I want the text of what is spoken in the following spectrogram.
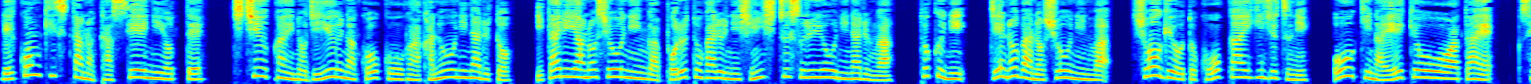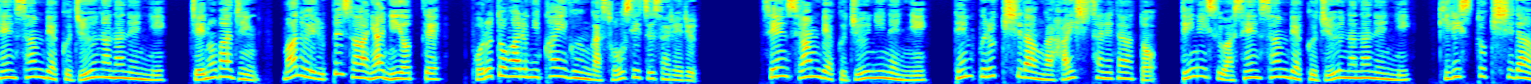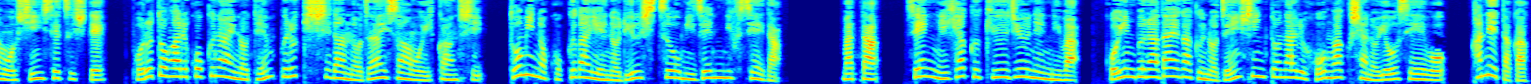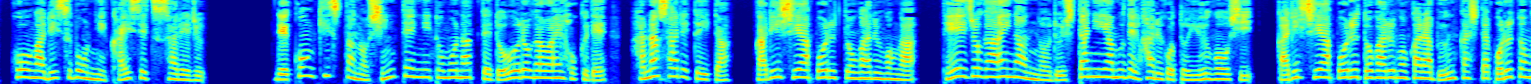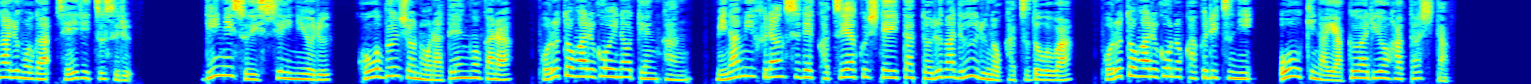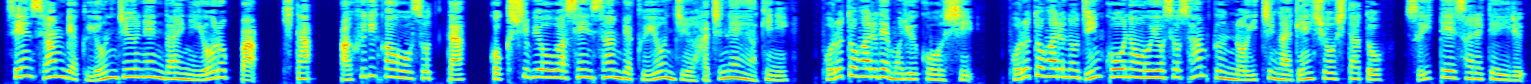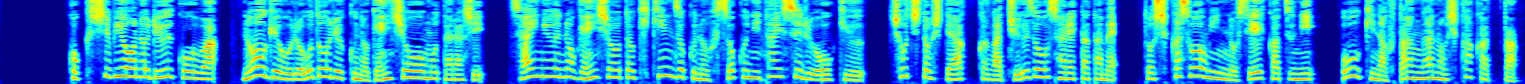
レコンキスタの達成によって、地中海の自由な航行が可能になると、イタリアの商人がポルトガルに進出するようになるが、特にジェノバの商人は商業と航海技術に大きな影響を与え、1317年にジェノバ人マヌエル・ペサーニャによってポルトガルに海軍が創設される。1312年にテンプル騎士団が廃止された後、ディニスは1317年にキリスト騎士団を新設して、ポルトガル国内のテンプル騎士団の財産を移管し、富の国外への流出を未然に防いだ。また、1290年には、コインブラ大学の前身となる法学者の養成を兼ねた学校がリスボンに開設される。レコンキスタの進展に伴って道路側へ北で話されていたガリシア・ポルトガル語が定女外南のルシタニアムデハル語と融合し、ガリシア・ポルトガル語から分化したポルトガル語が成立する。ディニス一世による公文書のラテン語からポルトガル語への転換、南フランスで活躍していたトルバドゥールの活動は、ポルトガル語の確立に大きな役割を果たした。1340年代にヨーロッパ、北、アフリカを襲った黒死病は1348年秋にポルトガルでも流行し、ポルトガルの人口のおよそ3分の1が減少したと推定されている。黒死病の流行は農業労働力の減少をもたらし、歳入の減少と貴金属の不足に対する応急、処置として悪化が鋳造されたため、都市化村民の生活に大きな負担がのしかかった。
